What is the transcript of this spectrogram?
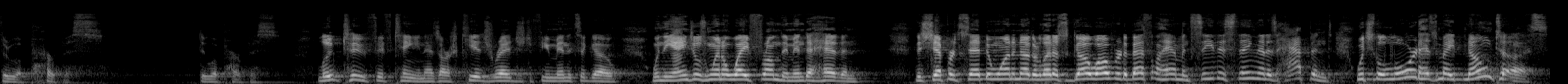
through a purpose. Through a purpose. Luke 2 15, as our kids read just a few minutes ago, when the angels went away from them into heaven, the shepherds said to one another, Let us go over to Bethlehem and see this thing that has happened, which the Lord has made known to us.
